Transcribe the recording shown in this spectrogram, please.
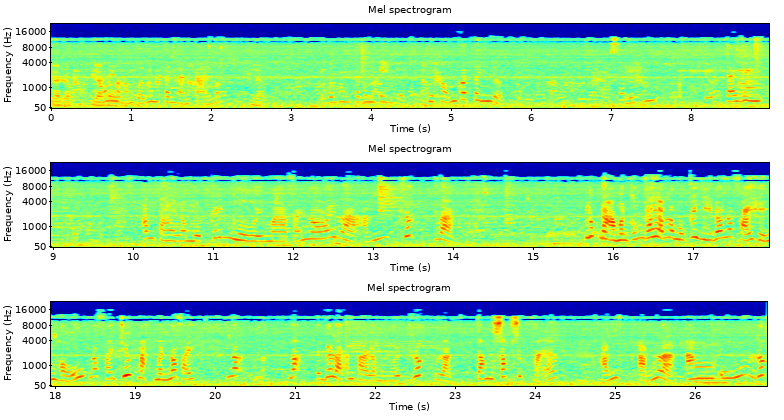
dạ rồi dạ nói rồi. mà không vẫn không tin là anh Tài mất. Dạ. Chị vẫn không tin. Không được tin được. Chị không có tin được. Chị không. Tại vì anh Tài là một cái người mà phải nói là ảnh rất là lúc nào mình cũng thấy ảnh là một cái gì đó nó phải hiện hữu nó phải trước mặt mình nó phải nó nó, nó với lại anh Tài là một người rất là chăm sóc sức khỏe ảnh ảnh là ăn uống rất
